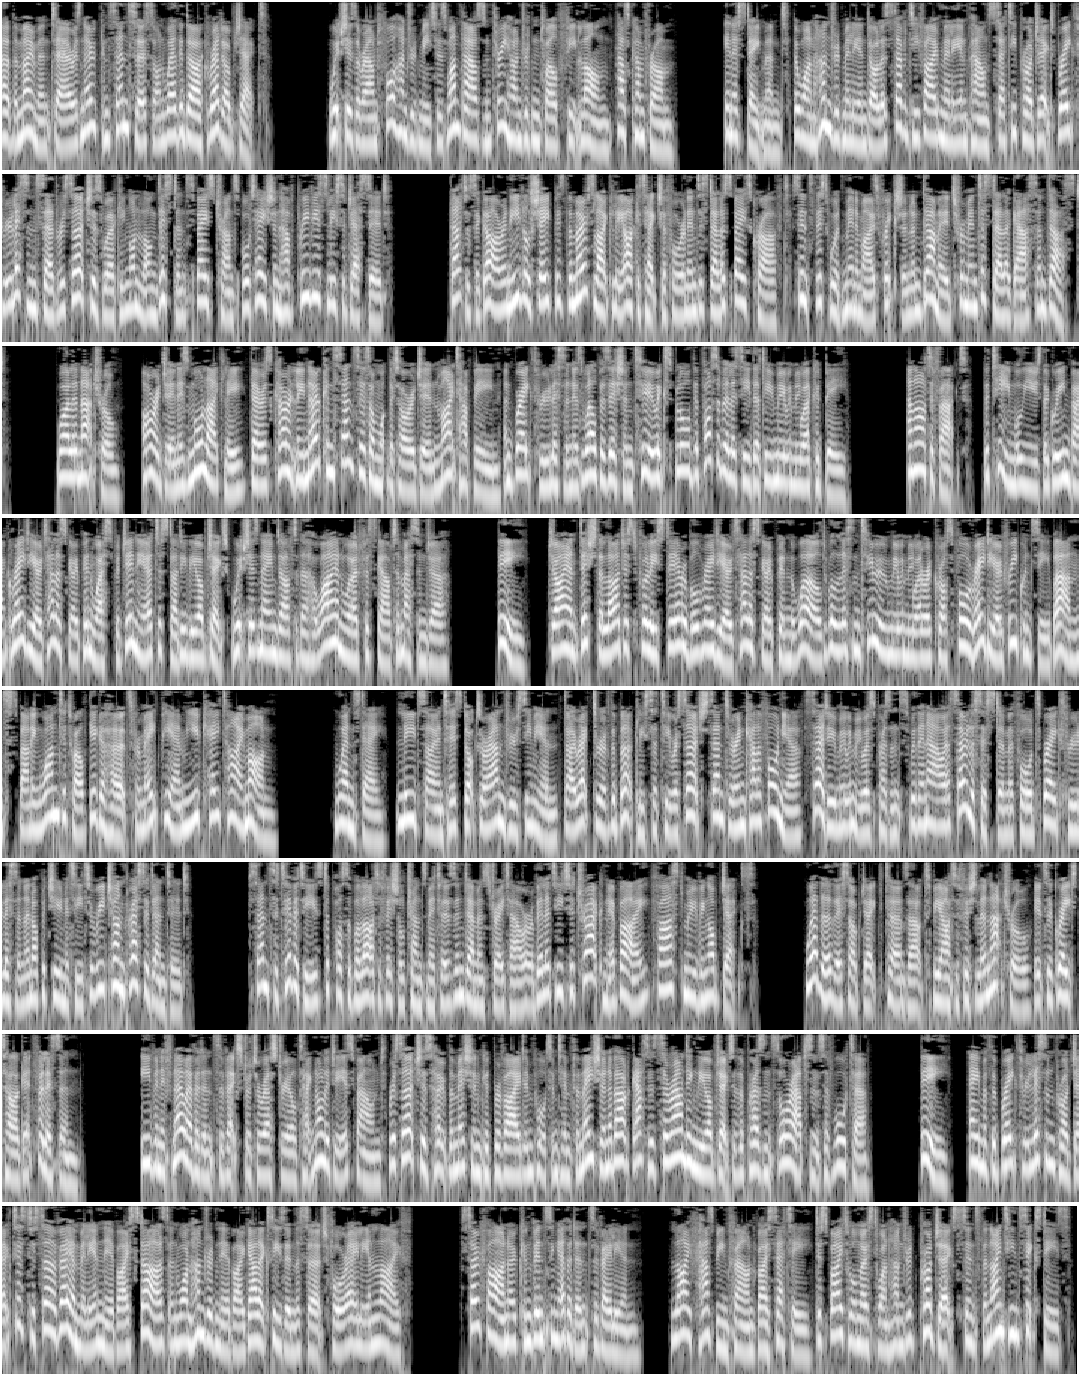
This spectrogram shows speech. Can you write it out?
At the moment there is no consensus on where the dark red object, which is around 400 meters 1,312 feet long, has come from. In a statement, the $100 million £75 million SETI project Breakthrough Listen said researchers working on long-distance space transportation have previously suggested that a cigar and needle shape is the most likely architecture for an interstellar spacecraft, since this would minimize friction and damage from interstellar gas and dust. While a natural origin is more likely, there is currently no consensus on what that origin might have been, and Breakthrough Listen is well positioned to explore the possibility that Oumuamua could be an artifact. The team will use the Green Bank Radio Telescope in West Virginia to study the object, which is named after the Hawaiian word for scout or messenger. The giant dish the largest fully steerable radio telescope in the world will listen to Oumuamua across four radio frequency bands, spanning 1 to 12 GHz from 8 p.m. UK time on Wednesday. Lead scientist Dr. Andrew Siemion, director of the Berkeley SETI Research Center in California, said Oumuamua's presence within our solar system affords Breakthrough Listen an opportunity to reach unprecedented sensitivities to possible artificial transmitters and demonstrate our ability to track nearby, fast-moving objects. Whether this object turns out to be artificial or natural, it's a great target for listen. Even if no evidence of extraterrestrial technology is found, researchers hope the mission could provide important information about gases surrounding the object or the presence or absence of water. The aim of the Breakthrough Listen project is to survey a million nearby stars and 100 nearby galaxies in the search for alien life. So far no convincing evidence of alien life has been found by SETI, despite almost 100 projects since the 1960s.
